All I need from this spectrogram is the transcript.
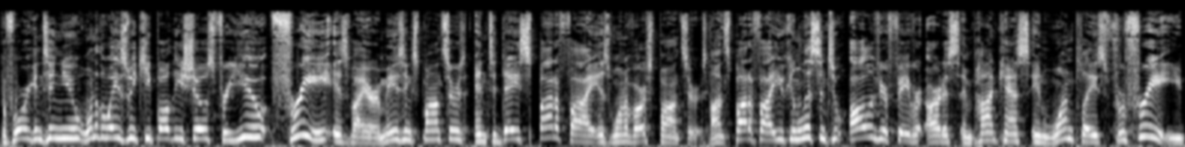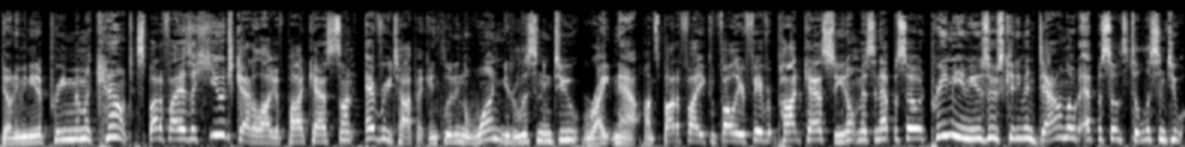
Before we continue, one of the ways we keep all these shows for you free is by our amazing sponsors, and today Spotify is one of our sponsors. On Spotify, you can listen to all of your favorite artists and podcasts in one place for free. You don't even need a premium account. Spotify has a huge catalog of podcasts on every topic, including the one you're listening to right now. On Spotify, you can follow your favorite podcasts so you don't miss an episode. Premium users can even download episodes to listen to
